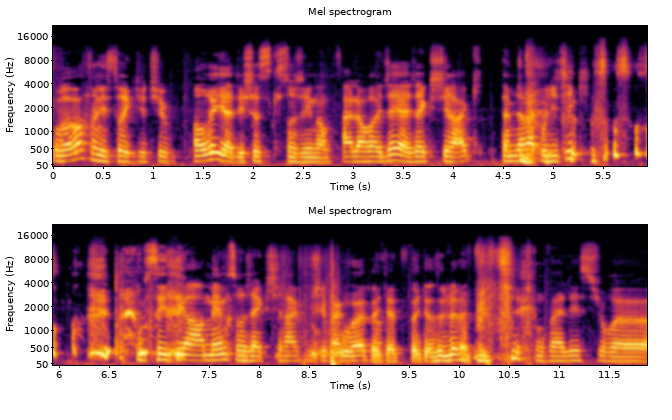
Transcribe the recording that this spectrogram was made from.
On va voir ton historique YouTube. En vrai, il y a des choses qui sont gênantes. Alors, euh, déjà, il y a Jacques Chirac. T'aimes bien la politique? Ou c'était un même sur Jacques Chirac ou je sais pas quoi. ouais, t'inquiète, t'inquiète, j'aime bien la politique. On va aller sur euh,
